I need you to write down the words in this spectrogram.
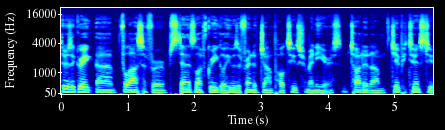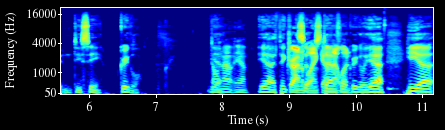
there's a great uh, philosopher Stanislaw Grygiel he was a friend of john paul ii's for many years. Taught at um, jp2 institute in dc Grygiel don't yeah. know. Yeah. Yeah, I think drawing so, a blank Stanislaw on that Grygiel, Yeah, he uh,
